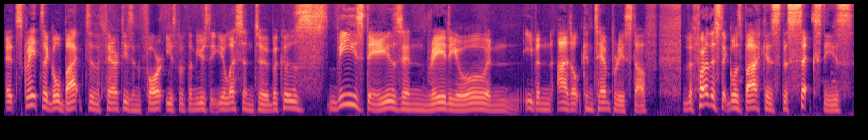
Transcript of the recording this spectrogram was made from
it's great to go back to the 30s and 40s with the music you listen to because these days in radio and even adult contemporary stuff, the furthest it goes back is the 60s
